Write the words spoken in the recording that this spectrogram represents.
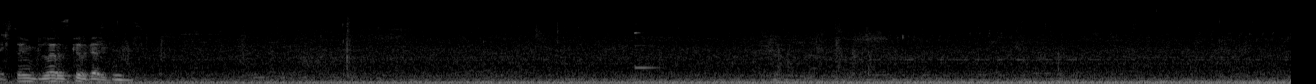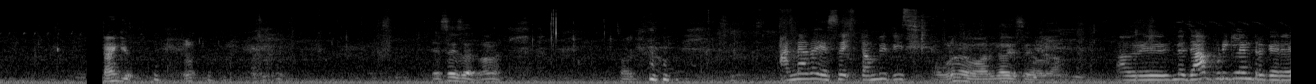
நெக்ஸ்ட் டைம் இப்படிலாம் ரிஸ்க் எடுக்காதீங்க. தேங்க்யூ எஸ்ஐ சார் வாங்க. அண்ணா தான் எஸ்ஐ தம்பி பிசி ஒழுங்கா வருங்கால எஸ்ஐ அவ்வளோதான் அவரு இந்த ஜாப் பிடிக்கலன்னு இருக்காரு.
